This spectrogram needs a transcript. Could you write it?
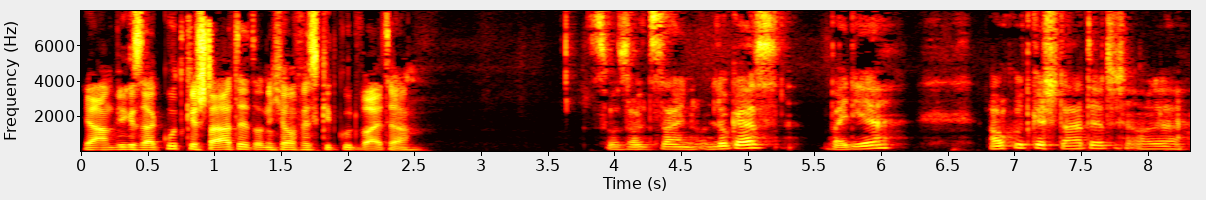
ja, wie gesagt, gut gestartet und ich hoffe, es geht gut weiter. So soll's sein. Und Lukas, bei dir auch gut gestartet oder?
